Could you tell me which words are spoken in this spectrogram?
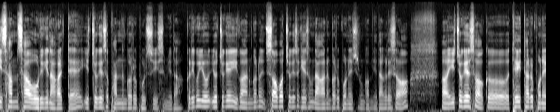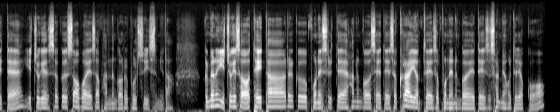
2, 3, 4, 5, 6이 나갈 때 이쪽에서 받는 거를 볼 수 있습니다. 그리고 요, 요쪽에 이거 하는 거는 서버 쪽에서 계속 나가는 거를 보내주는 겁니다. 그래서 어, 이쪽에서 그 데이터를 보낼 때 이쪽에서 그 서버에서 받는 거를 볼 수 있습니다. 그러면은 이쪽에서 데이터를 그 보냈을 때 하는 것에 대해서 클라이언트에서 보내는 거에 대해서 설명을 드렸고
